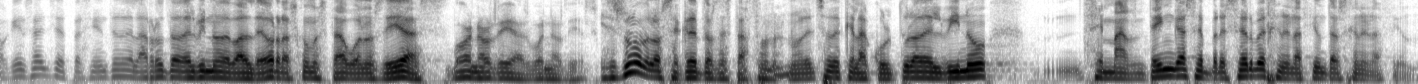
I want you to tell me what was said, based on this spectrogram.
Joaquín Sánchez, presidente de la Ruta del Vino de Valdeorras, ¿cómo está? Buenos días. Buenos días, buenos días. Ese es uno de los secretos de esta zona, ¿no? El hecho de que la cultura del vino se mantenga, se preserve generación tras generación.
